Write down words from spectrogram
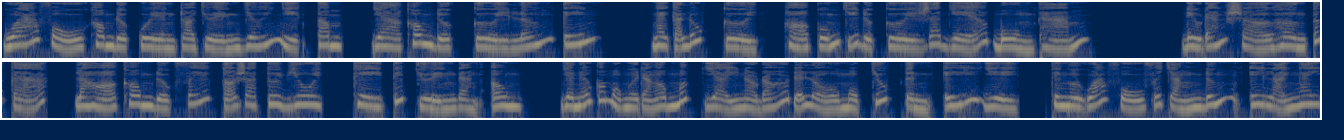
Quá phụ không được quyền trò chuyện với nhiệt tâm và không được cười lớn tiếng. Ngay cả lúc cười, họ cũng chỉ được cười ra vẻ buồn thảm. Điều đáng sợ hơn tất cả là họ không được phép tỏ ra tươi vui khi tiếp chuyện đàn ông. Và nếu có một người đàn ông mất dạy nào đó để lộ một chút tình ý gì, thì người quá phụ phải chặn đứng y lại ngay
